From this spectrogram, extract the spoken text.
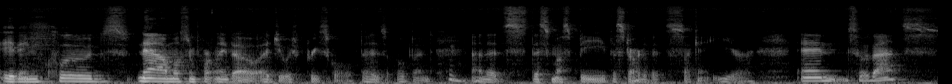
it includes now, most importantly, though, a Jewish preschool that has opened. Uh, that's this must be the start of its second year, and so that's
